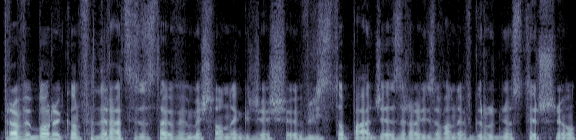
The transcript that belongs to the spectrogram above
Prawybory Konfederacji zostały wymyślone gdzieś w listopadzie, zrealizowane w grudniu, styczniu.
